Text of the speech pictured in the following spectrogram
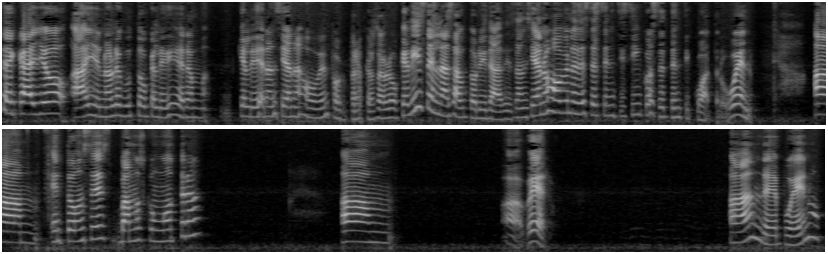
se cayó, ay, no le gustó que le dijeran que le dijeran anciana joven, pero que eso es lo que dicen las autoridades, ancianos jóvenes de 65 a 74. Bueno, entonces vamos con otra. a ver. Ande, bueno,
